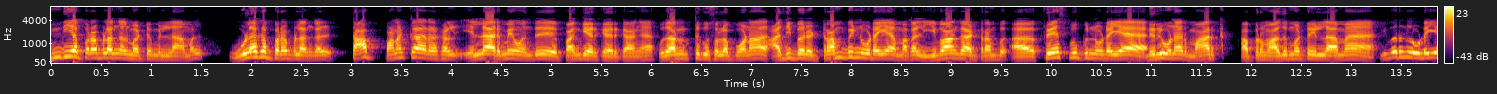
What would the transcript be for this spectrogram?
இந்திய பிரபலங்கள் மட்டும் இல்லாமல் உலக பிரபலங்கள் டாப் பணக்காரர்கள் எல்லாருமே வந்து பங்கேற்க இருக்காங்க. உதாரணத்துக்கு சொல்ல போனா அதிபர் ட்ரம்பினுடைய மகள் இவாங்கா ட்ரம்ப் ஃபேஸ்புக்கினுடைய நிறுவனர் மார்க். அப்புறம் அது மட்டும் இல்லாம இவர்களுடைய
